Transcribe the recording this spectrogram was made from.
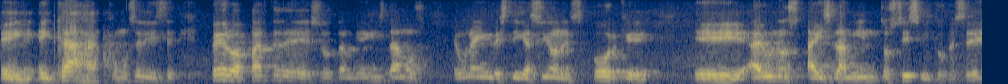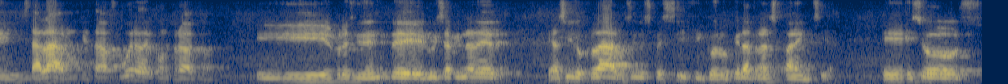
en, caja, como se dice, pero aparte de eso también estamos en unas investigaciones porque eh, hay unos aislamientos sísmicos que se instalaron, que estaban fuera del contrato. Y el presidente Luis Abinader ha sido claro, ha sido específico en lo que es la transparencia. Eh, esos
